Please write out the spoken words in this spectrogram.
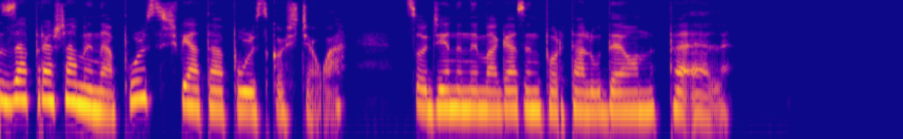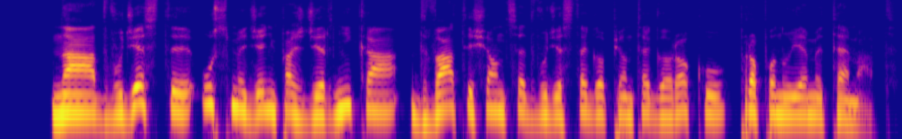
Zapraszamy na Puls Świata, Puls Kościoła. Codzienny magazyn portalu deon.pl. Na 28 dzień października 2025 roku proponujemy temat.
